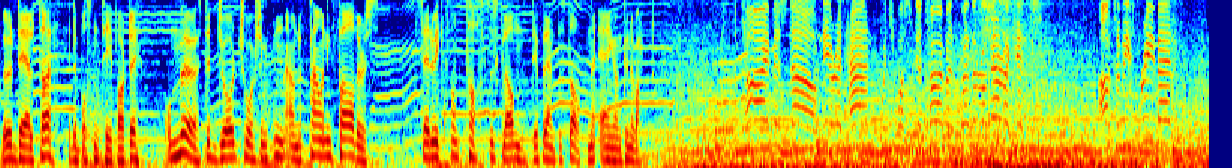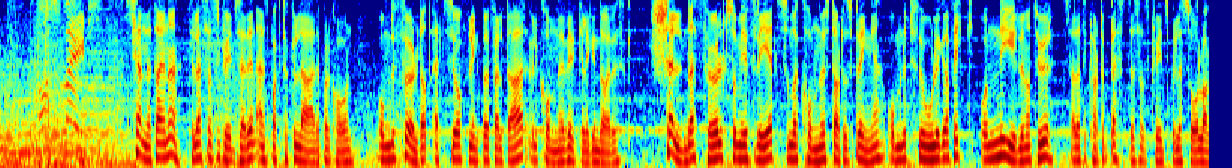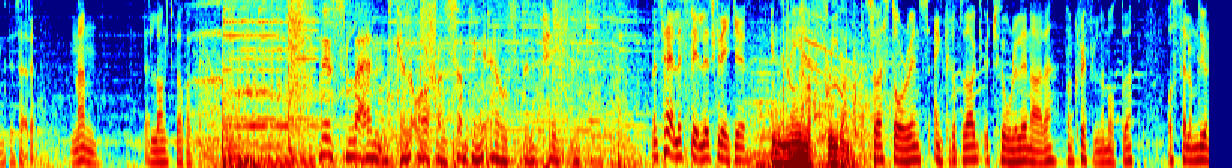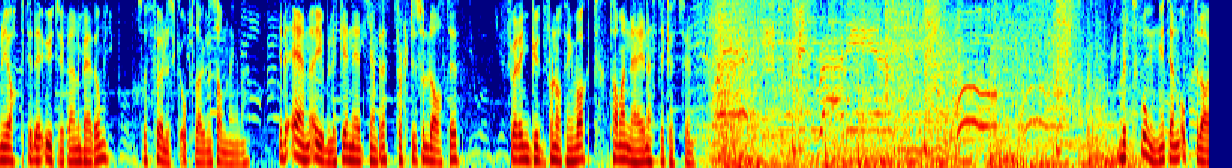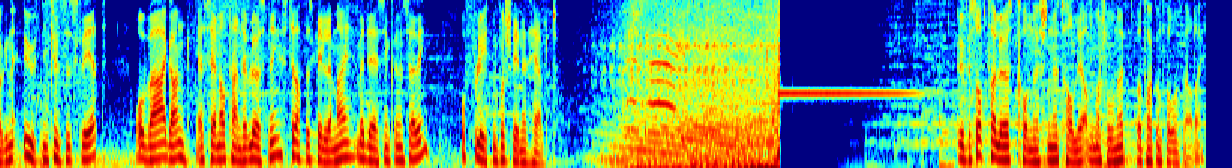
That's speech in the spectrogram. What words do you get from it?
Når du deltar i The Boston Tea Party og møter George Washington and the Founding Fathers, ser du hvilket fantastisk land De forente statene en gang kunne vært. The time is now near at hand which must determine whether Americans are to be free men or slaves. Kjennetegnet til Assassin's Creed-serien er den spektakulære parkouren. Og om du følte at Ezio var flink på det feltet her, vil Connor virke legendarisk. Sjelden det er følt så mye frihet som da Connor startet å springe, og med en utrolig grafikk og en nydelig natur, så er dette klart det beste Assassin's Creed-spillet så langt i serien. Men det er langt fra perfekt. This land can offer something else than pain. Mens hele spillet skriker, In the name of freedom. så er storyens enkeltoppdrag utrolig linære på en kriplende måte. Og selv om du gjør nøyaktig det utviklerne ber om, så føles ikke oppdragene sammenhengende. I det ene øyeblikket nedkjemper jeg 40 soldater, før en good for nothing-vakt tar meg ned i neste cutscene. Jeg blir tvunget gjennom oppdragene uten kunstnerisk frihet, og hver gang jeg ser en alternativ løsning, straffer spillet meg med desynkronisering, og flyten forsvinner helt. Ubisoft har løst Connorsen utallige animasjoner ved å ta kontrollen fra deg.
